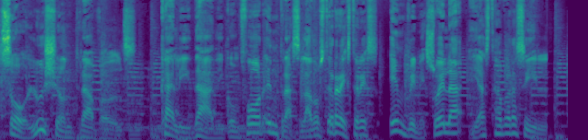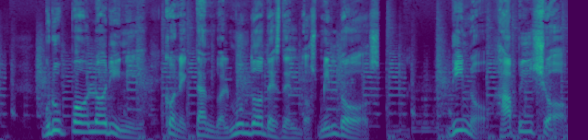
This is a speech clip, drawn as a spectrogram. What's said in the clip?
Solution Travels, calidad y confort en traslados terrestres en Venezuela y hasta Brasil. Grupo Lorini, conectando al mundo desde el 2002. Dino Happy Shop,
